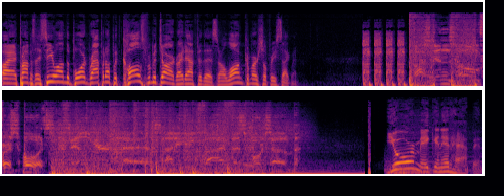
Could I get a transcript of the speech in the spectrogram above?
All right, I promise. I see you on the board. Wrap it up with calls for Bedard right after this on a long commercial free segment. Boston's home for sports. 98.5 The Sports Hub. You're making it happen.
